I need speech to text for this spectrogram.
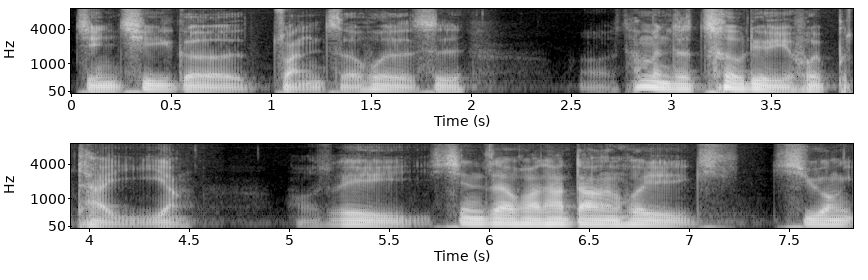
景气一个转折，或者是呃他们的策略也会不太一样。好，所以现在的话，他当然会希望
